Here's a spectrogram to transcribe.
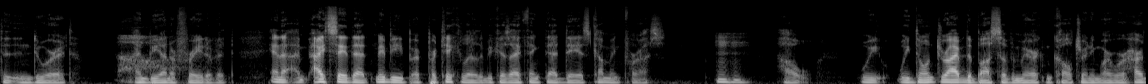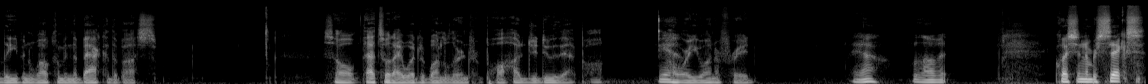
to endure it and be ah. unafraid of it. And I, I say that maybe particularly because I think that day is coming for us. Mm-hmm. How we we don't drive the bus of American culture anymore. We're hardly even welcome in the back of the bus. So that's what I would want to learn from Paul. How did you do that, Paul? Yeah. How are you unafraid? Yeah. Love it. Question number six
